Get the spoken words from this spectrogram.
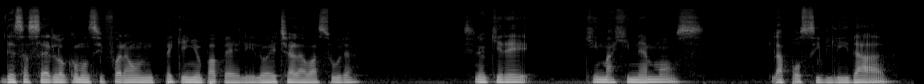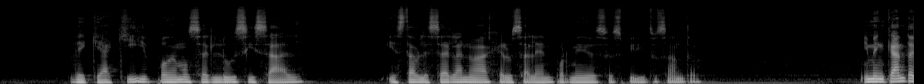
deshacerlo como si fuera un pequeño papel y lo echa a la basura, sino quiere que imaginemos la posibilidad de que aquí podemos ser luz y sal y establecer la nueva Jerusalén por medio de su Espíritu Santo. Y me encanta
